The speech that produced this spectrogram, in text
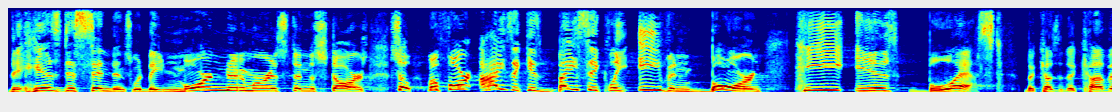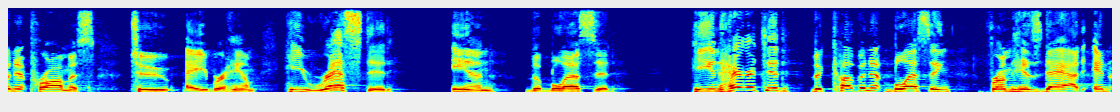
That his descendants would be more numerous than the stars. So before Isaac is basically even born, he is blessed because of the covenant promise to Abraham. He rested in the blessed. He inherited the covenant blessing from his dad and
